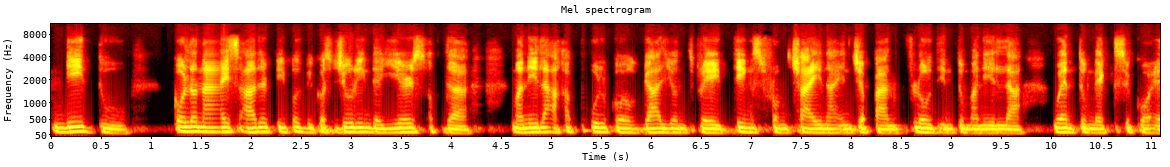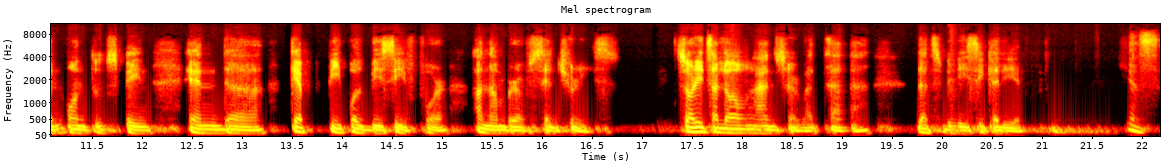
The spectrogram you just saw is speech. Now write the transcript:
need to colonize other people because during the years of the Manila Acapulco galleon trade, things from China and Japan flowed into Manila, went to Mexico and on to Spain, and uh, kept people busy for a number of centuries. Sorry, it's a long answer, but uh, that's basically it. Yes.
